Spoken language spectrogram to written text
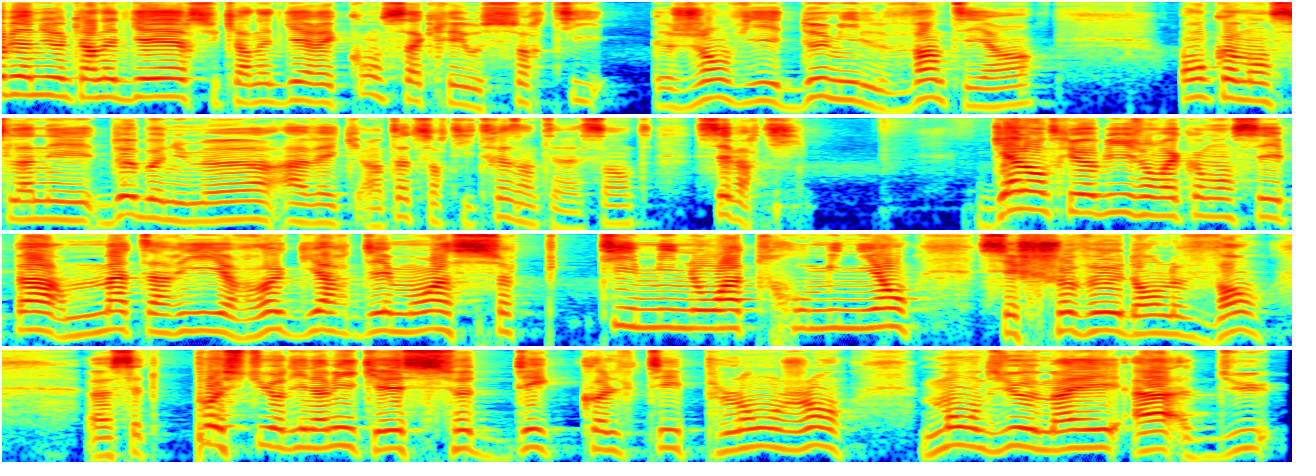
et bienvenue dans Carnet de Guerre. Ce carnet de guerre est consacré aux sorties janvier 2021. On commence l'année de bonne humeur avec un tas de sorties très intéressantes. C'est parti. Galanterie oblige, on va commencer par Matari. Regardez-moi ce petit minois trop mignon, ses cheveux dans le vent, euh, cette posture dynamique et ce décolleté plongeant. Mon dieu, Mae a, du,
